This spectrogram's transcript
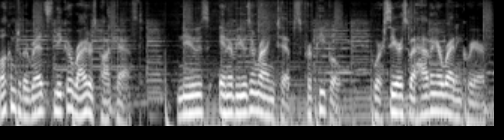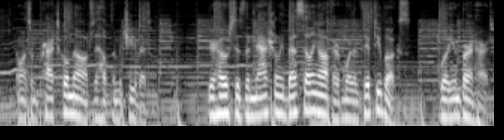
Welcome to the Red Sneaker Writers Podcast news, interviews, and writing tips for people who are serious about having a writing career and want some practical knowledge to help them achieve it. Your host is the nationally best selling author of more than 50 books, William Bernhardt.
